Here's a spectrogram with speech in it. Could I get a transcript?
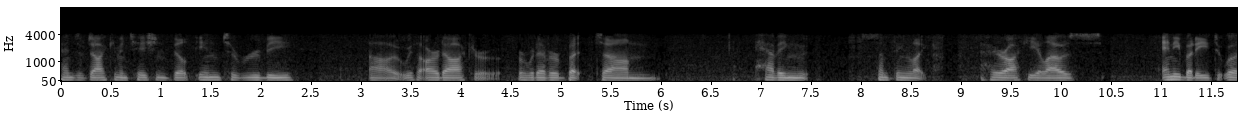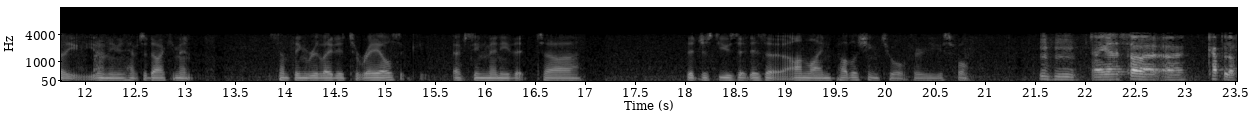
kinds of documentation built into Ruby uh, with RDoc or, or whatever, but um, having something like Hieraki allows anybody to, well, you, you don't even have to document something related to Rails. I've seen many that uh, that just use it as an online publishing tool. Very useful. Mm -hmm. I saw a, a couple of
